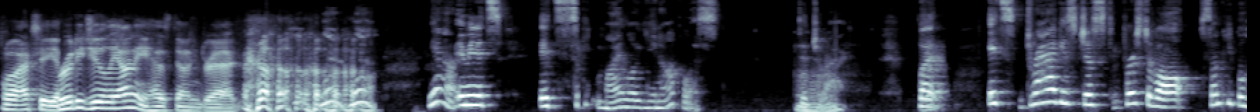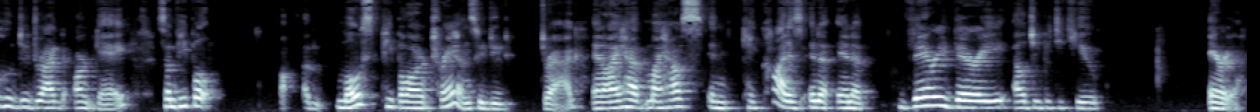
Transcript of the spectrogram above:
Well, actually, Rudy Giuliani has done drag. yeah, yeah, yeah. I mean, it's it's Milo Yiannopoulos did Mhm. drag, but it's drag is just first of all, some people who do drag aren't gay. Some people, uh, most people aren't trans who do drag. And I have my house in Cape Cod is in a in a very very LGBTQ area.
